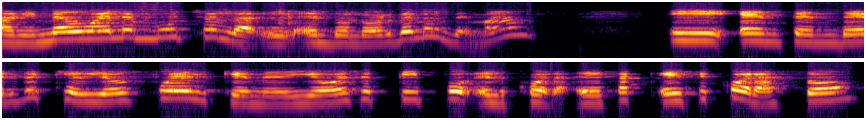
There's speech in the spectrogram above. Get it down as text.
a mí me duele mucho el dolor de los demás y entender de que Dios fue el que me dio ese tipo, el, ese corazón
